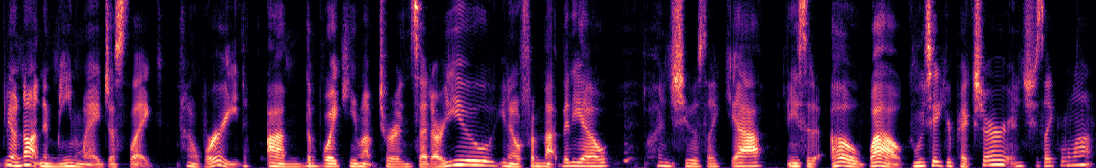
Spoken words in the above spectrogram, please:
you know, not in a mean way, just like kind of worried. Um, the boy came up to her and said, Are you, you know, from that video? And she was like, Yeah. And he said, Oh, wow, can we take your picture? And she's like, Well, not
